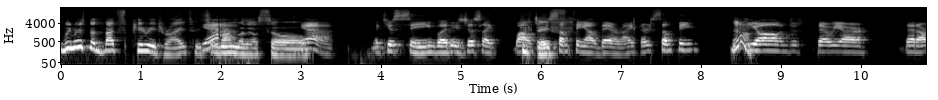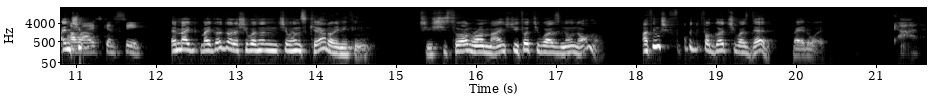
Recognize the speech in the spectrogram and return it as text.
we know it's not bad spirit, right? It's Yeah. your grandmother, so Yeah. Like you're sing, but it's just like wow, there's Safe. something out there, right? There's something yeah. beyond that we are that our, And our she- eyes can see. And my my goddaughter, she wasn't she wasn't scared or anything. She she saw her grandma and she thought she was no normal. I think she forgot she was dead. By the way, oh God, it's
